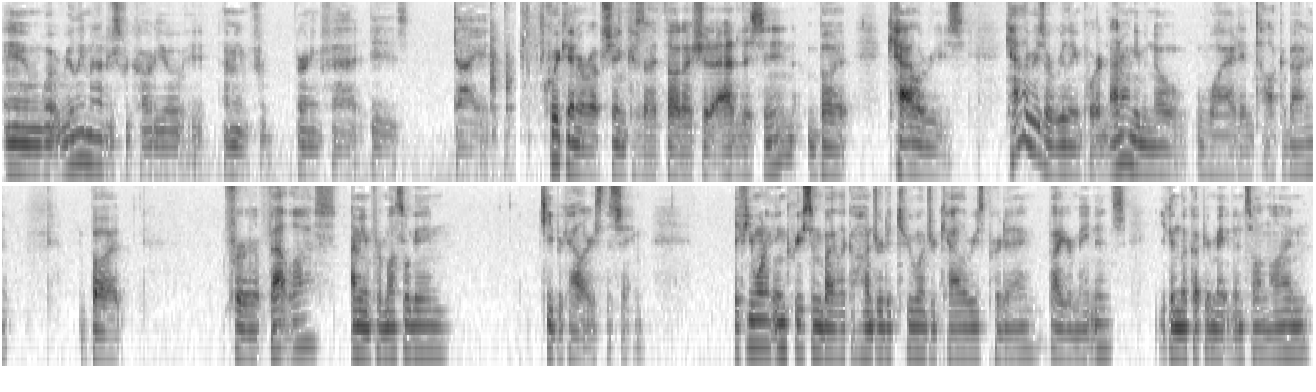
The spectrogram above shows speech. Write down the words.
And what really matters for cardio, I mean, for burning fat, is diet. Quick interruption because I thought I should add this in, but calories. Calories are really important. I don't even know why I didn't talk about it, but for fat loss, I mean for muscle gain, keep your calories the same. If you want to increase them by like 100 to 200 calories per day by your maintenance, you can look up your maintenance online,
